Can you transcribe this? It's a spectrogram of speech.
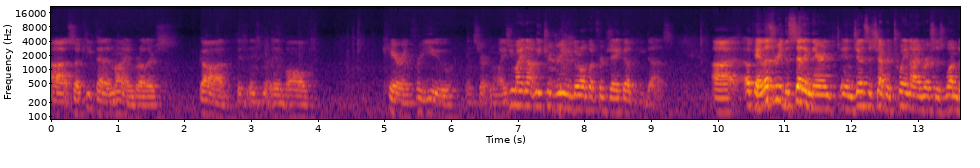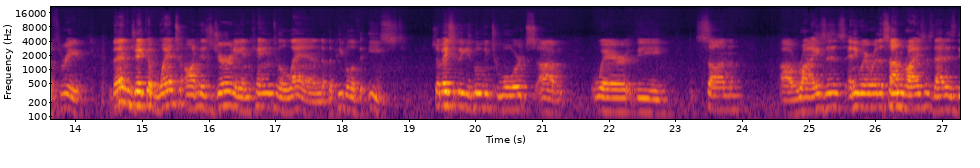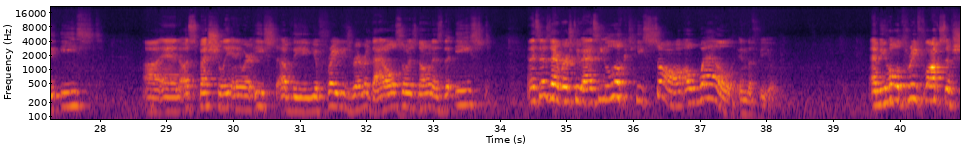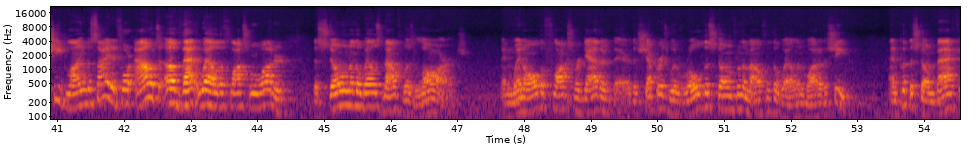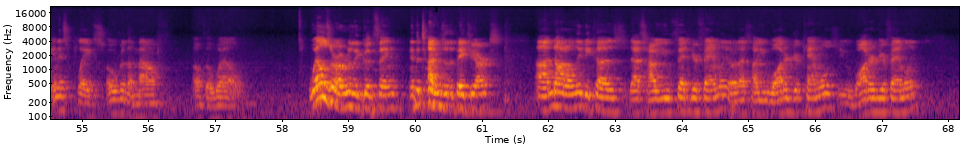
Uh, so keep that in mind, brothers. God is intimately involved, caring for you in certain ways. You might not meet your dream girl, but for Jacob, he does. Uh, okay, let's read the setting there in, in Genesis chapter 29, verses 1 to 3. Then Jacob went on his journey and came to the land of the people of the east. So basically, he's moving towards um, where the sun uh, rises. Anywhere where the sun rises, that is the east. Uh, and especially anywhere east of the Euphrates River, that also is known as the east. And it says there, verse 2 As he looked, he saw a well in the field. And behold, three flocks of sheep lying beside it, for out of that well the flocks were watered. The stone on the well's mouth was large. And when all the flocks were gathered there, the shepherds would roll the stone from the mouth of the well and water the sheep, and put the stone back in its place over the mouth of the well. Wells are a really good thing in the times of the patriarchs. Uh, not only because that's how you fed your family, or that's how you watered your camels, you watered your family,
